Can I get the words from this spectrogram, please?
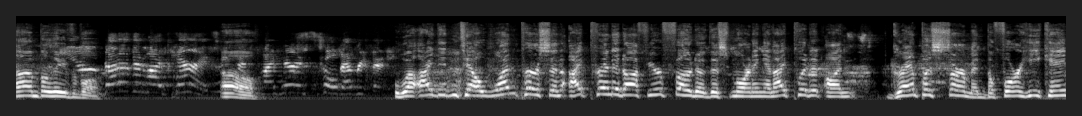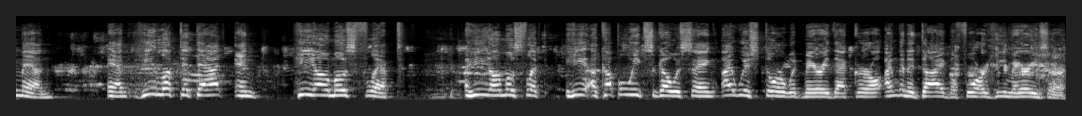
Unbelievable. Better than my parents. Oh. My parents told everybody. Well, I didn't tell one person. I printed off your photo this morning and I put it on Grandpa's sermon before he came in. And he looked at that and he almost flipped. He almost flipped. He a couple weeks ago was saying, "I wish Thor would marry that girl. I'm going to die before he marries her."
